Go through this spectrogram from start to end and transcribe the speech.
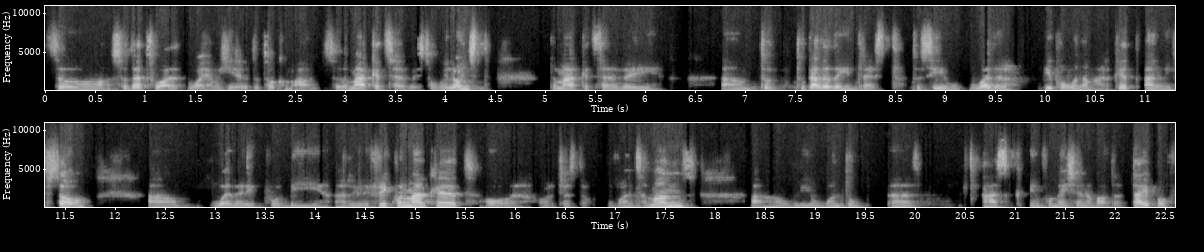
So so that's what why I'm here to talk about. So the market survey. So we launched the market survey um, to, to gather the interest, to see whether people want a market, and if so, um, whether it will be a really frequent market or, or just once a month. Uh, we want to uh, ask information about the type of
